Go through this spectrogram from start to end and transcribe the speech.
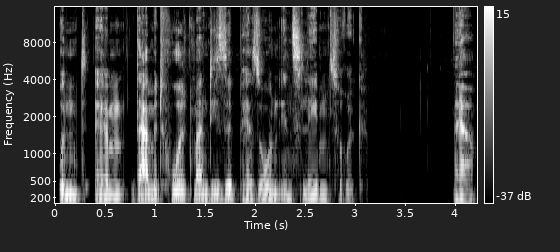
Und ähm, damit holt man diese Person ins Leben zurück. Ja.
